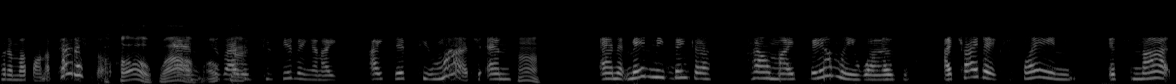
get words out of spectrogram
put him up on a pedestal. Oh, wow. Because okay. I was too giving and I, I did too much. And Huh. and it made me think of how my family was. I tried to explain it's not.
